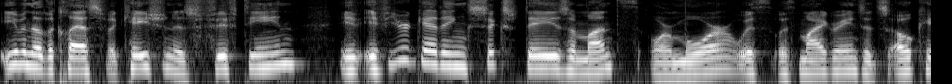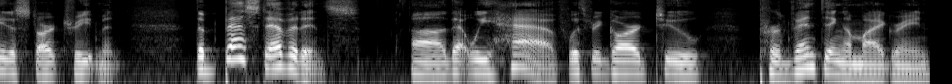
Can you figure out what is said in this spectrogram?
even though the classification is 15, if, if you're getting six days a month or more with, with migraines, it's okay to start treatment. The best evidence uh, that we have with regard to preventing a migraine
